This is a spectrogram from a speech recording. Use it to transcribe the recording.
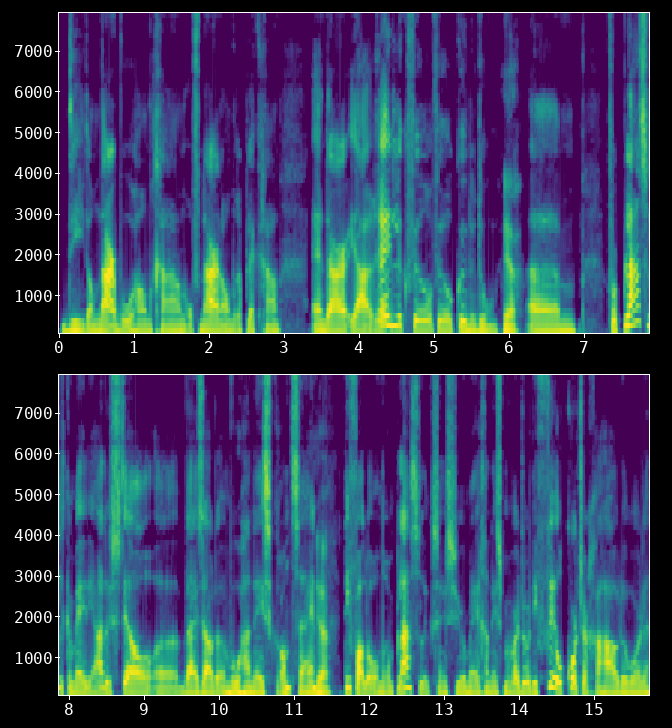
die dan naar Wuhan gaan of naar een andere plek gaan. En daar ja, redelijk veel, veel kunnen doen. Ja. Um, voor plaatselijke media, dus stel uh, wij zouden een Wuhanese krant zijn, ja. die vallen onder een plaatselijk censuurmechanisme, waardoor die veel korter gehouden worden.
